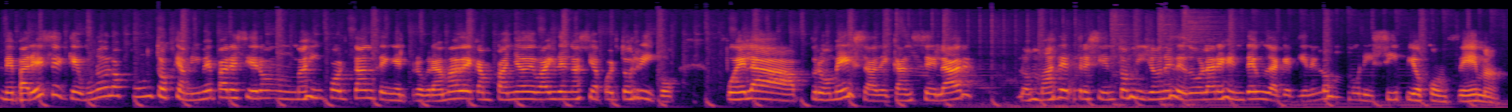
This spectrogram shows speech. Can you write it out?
Me parece que uno de los puntos que a mí me parecieron más importantes en el programa de campaña de Biden hacia Puerto Rico fue la promesa de cancelar los más de 300 millones de dólares en deuda que tienen los municipios con FEMA.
